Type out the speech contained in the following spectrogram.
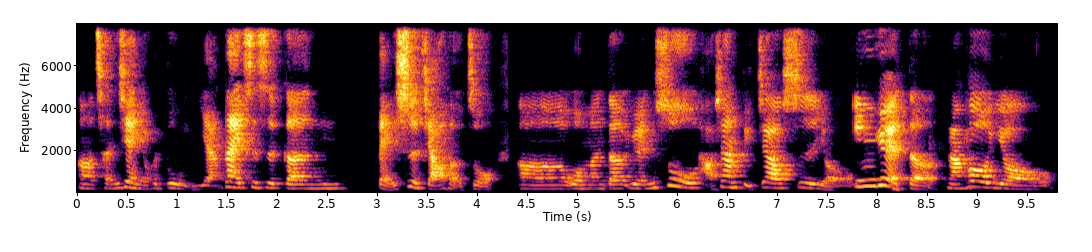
呃呈现也会不一样。那一次是跟北视角合作，呃，我们的元素好像比较是有音乐的，然后有。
